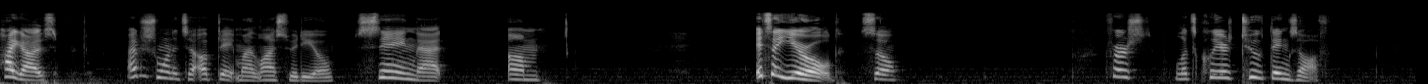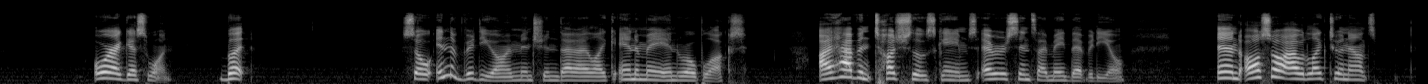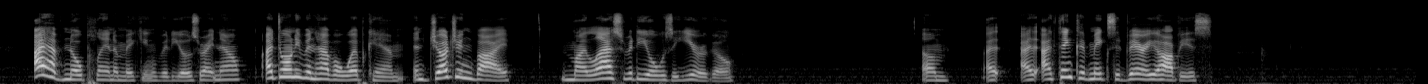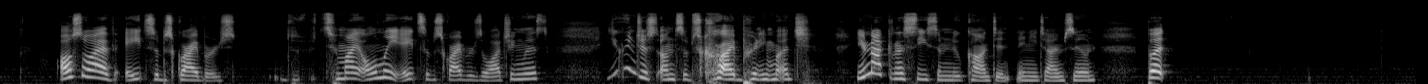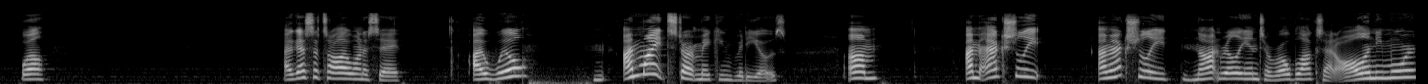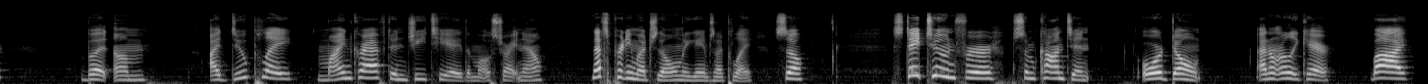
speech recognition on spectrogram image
Hi guys. I just wanted to update my last video saying that um it's a year old. So first, let's clear two things off. Or I guess one. But so in the video I mentioned that I like anime and Roblox. I haven't touched those games ever since I made that video. And also I would like to announce I have no plan of making videos right now. I don't even have a webcam, and judging by my last video was a year ago, um, I, I, I think it makes it very obvious. Also, I have eight subscribers. To my only eight subscribers watching this, you can just unsubscribe pretty much. You're not going to see some new content anytime soon. But, well, I guess that's all I want to say. I will. I might start making videos. Um, I'm actually, I'm actually not really into Roblox at all anymore. But um, I do play Minecraft and GTA the most right now. That's pretty much the only games I play. So, stay tuned for some content, or don't. I don't really care. Bye.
